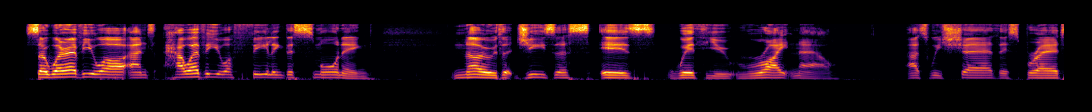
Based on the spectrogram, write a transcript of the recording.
So, wherever you are and however you are feeling this morning, know that Jesus is with you right now as we share this bread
